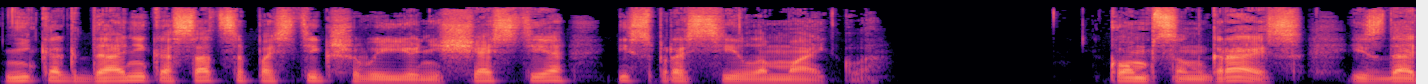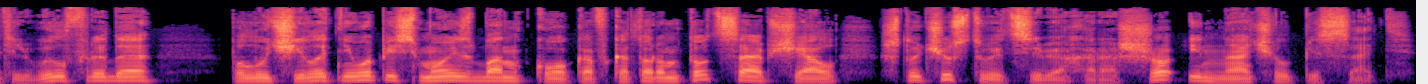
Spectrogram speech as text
никогда не касаться постигшего ее несчастья и спросила Майкла. Компсон Грайс, издатель Уилфреда, получил от него письмо из Бангкока, в котором тот сообщал, что чувствует себя хорошо и начал писать.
